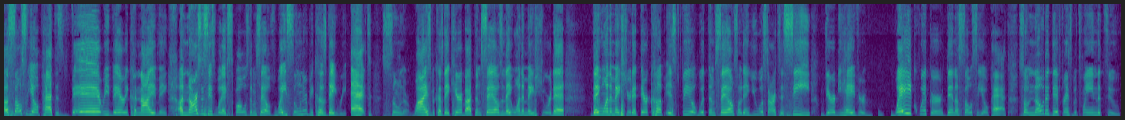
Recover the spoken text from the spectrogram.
a, sociopath is very, very conniving. A narcissist would expose themselves way sooner because they react sooner. Why? It's because they care about themselves and they want to make sure that they want to make sure that their cup is filled with themselves. So then you will start to see their behavior way quicker than a sociopath. So know the difference between the two.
